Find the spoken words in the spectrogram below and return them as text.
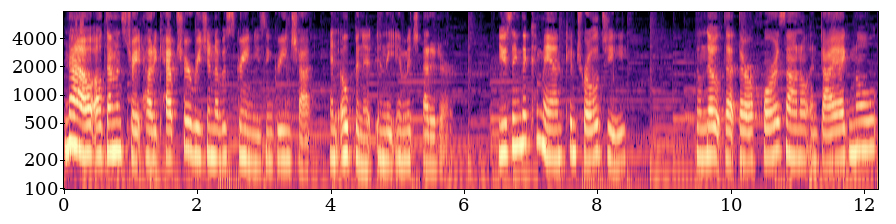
Now I'll demonstrate how to capture a region of a screen using GreenShot and open it in the image editor. Using the command Ctrl G, you'll note that there are horizontal and diagonal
